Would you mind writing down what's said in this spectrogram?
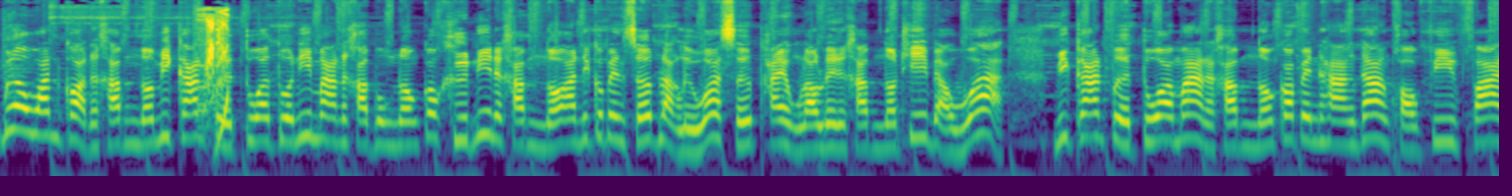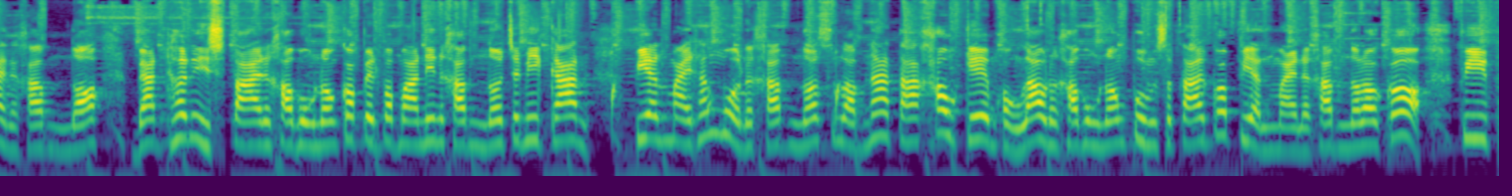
เมื่อวันก่อนนะครับเนาะมีการเปิดตัวตัวนี้มานะครับวงน้องก็คือนี่นะครับเนาะอันนี้ก็เป็นเซิร์ฟหลักหรือว่าเซิร์ฟไทยของเราเลยนะครับเนาะที่แบบว่ามีการเปิดตัวมากนะครับเนาะก็เป็นทางด้านของ Free Fire นะครับเนาะ Battle in Style นะครับวงน้องก็เป็นประมาณนี้นะครับเนาะจะมีการเปลี่ยนใหม่ทั้งหมดนะครับเนาะสำหรับหน้าตาเข้าเกมของเรานะครับวงน้องปุ่มสตาร์ก็เปลี่ยนใหม่นะครับเนาะแล้วก็ Free Fire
